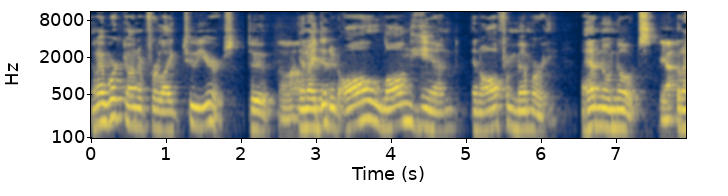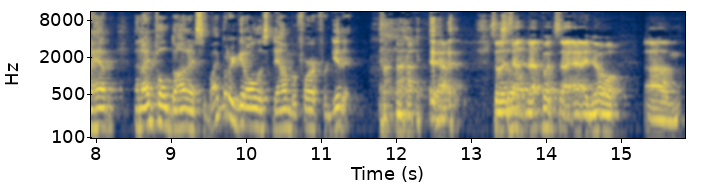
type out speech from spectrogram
and i worked on it for like two years to Oh wow, and i did it all longhand and all from memory i had no notes yeah, but i had and i told don i said well, i better get all this down before i forget it yeah. So, that that book's? I, I know. Um,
